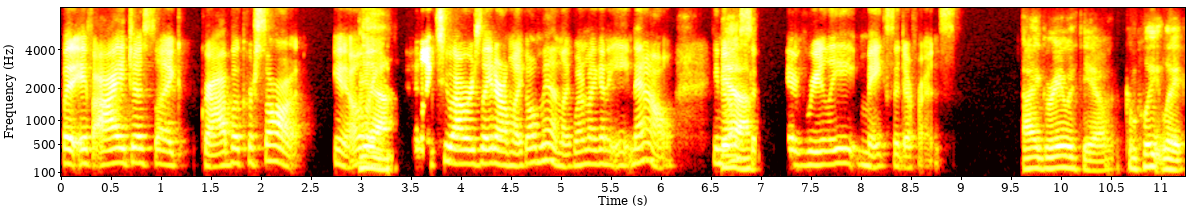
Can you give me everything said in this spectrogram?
But if I just like grab a croissant, you know, like, yeah like two hours later, I'm like, oh man, like, what am I going to eat now? You know, so it really makes a difference. I agree with you completely.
